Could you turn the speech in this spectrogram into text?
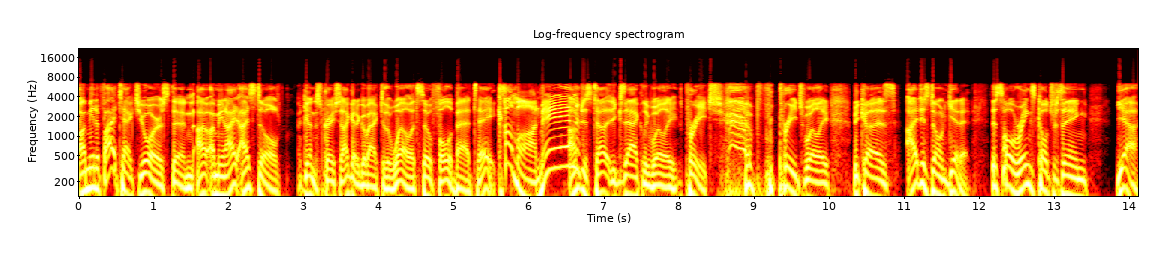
I mean, if I attacked yours, then I, I mean, I, I still, goodness gracious, I got to go back to the well. It's so full of bad takes. Come on, man. I'm just telling exactly, Willie. Preach, preach, Willie, because I just don't get it. This whole rings culture thing. Yeah,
